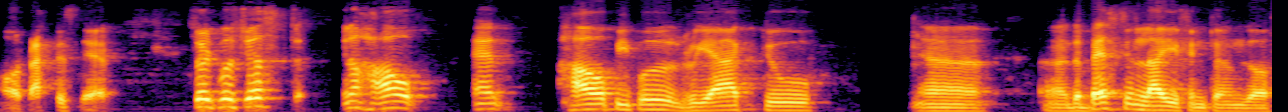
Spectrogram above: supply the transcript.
or practiced there. So it was just you know how and how people react to uh, uh, the best in life in terms of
